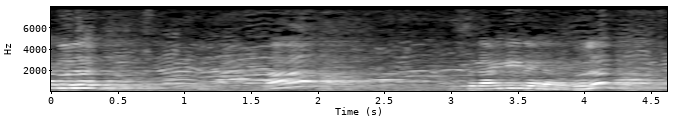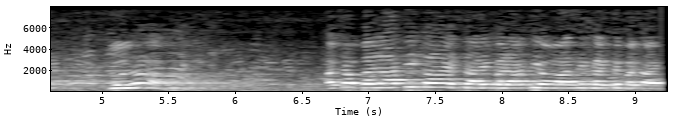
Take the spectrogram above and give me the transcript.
या दुल्हन। हाँ? सुनाई नहीं दे रहा है। दुल्हन? दुल्हा? अच्छा बराती कहाँ है सारे बराती आवाज़ें करते बताए।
